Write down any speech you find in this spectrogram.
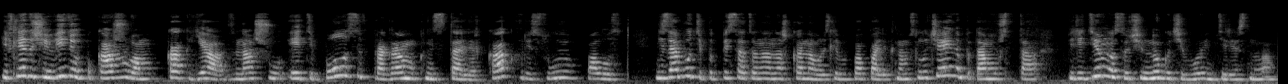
И в следующем видео покажу вам, как я заношу эти полосы в программу Knitstyler, как рисую полоски. Не забудьте подписаться на наш канал, если вы попали к нам случайно, потому что впереди у нас очень много чего интересного.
